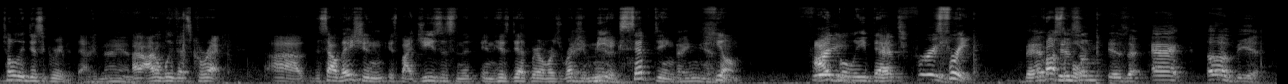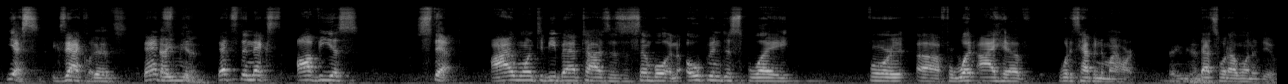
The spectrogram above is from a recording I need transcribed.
Totally disagree with that. Amen. I, I don't believe that's correct. Uh, the salvation is by Jesus in, the, in His death, burial, and resurrection. Me accepting Amen. Him. I believe that That's free. It's free. Across the board. Baptism is an act of it. Yes, exactly. That's, That's amen. The, that's the next obvious step. I want to be baptized as a symbol, an open display for uh, for what I have, what has happened in my heart. Amen. That's what I want to do.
